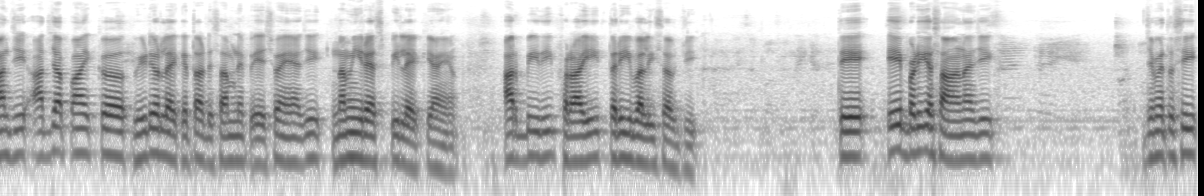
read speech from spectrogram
ਹਾਂਜੀ, ਅੱਜ ਆਪਾਂ ਇੱਕ ਵੀਡੀਓ ਲੈ ਕੇ ਤੁਹਾਡੇ ਸਾਹਮਣੇ ਪੇਸ਼ ਹੋਏ ਹਾਂ ਜੀ, ਨਵੀਂ ਰੈਸਪੀ ਲੈ ਕੇ ਆਏ ਹਾਂ, ਅਰਬੀ ਦੀ ਫਰਾਈ ਤਰੀ ਵਾਲੀ ਸਬਜ਼ੀ। ਤੇ ਇਹ ਬੜੀ ਆਸਾਨ ਹੈ ਜੀ। ਜਿਵੇਂ ਤੁਸੀਂ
